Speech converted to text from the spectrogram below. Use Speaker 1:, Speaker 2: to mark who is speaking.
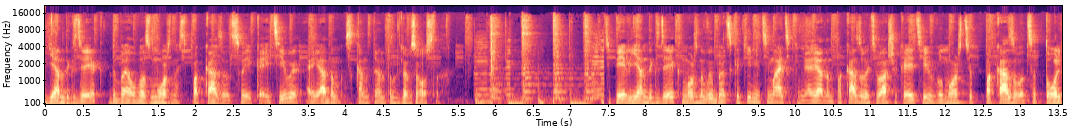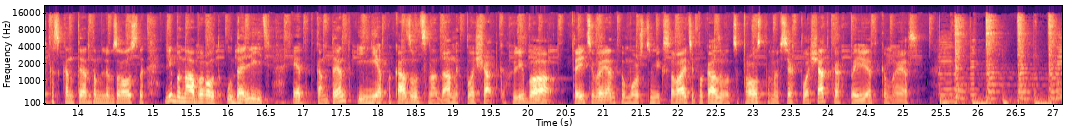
Speaker 1: Яндекс.Директ добавил возможность показывать свои креативы рядом с контентом для взрослых. Теперь в Яндекс.Директ можно выбрать, с какими тематиками рядом показывать ваши креативы. Вы можете показываться только с контентом для взрослых, либо наоборот удалить этот контент и не показываться на данных площадках. Либо третий вариант вы можете миксовать и показываться просто на всех площадках. Привет, КМС.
